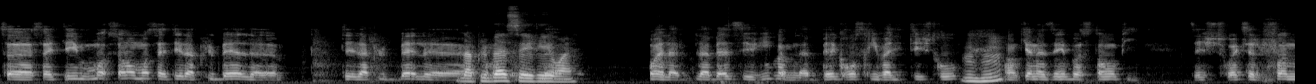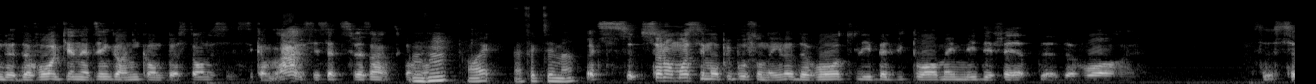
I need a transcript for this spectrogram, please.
ça, ça, a été, moi, selon moi, ça a été la plus belle, euh, la plus belle. Euh, la plus belle série, ouais. Ouais, la, la, belle série, comme la belle grosse rivalité, je trouve, mm-hmm. entre Canadien et Boston. Puis, je trouvais que c'est le fun de, de, voir le Canadien gagner contre Boston. C'est comme, ah, c'est satisfaisant. Tu comprends? Mm-hmm. Oui, effectivement. selon moi, c'est mon plus beau souvenir, là, de voir toutes les belles victoires, même les défaites, de, de voir euh, ce, ce,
